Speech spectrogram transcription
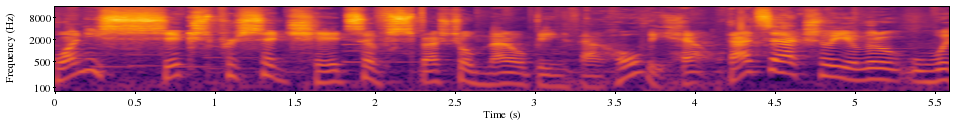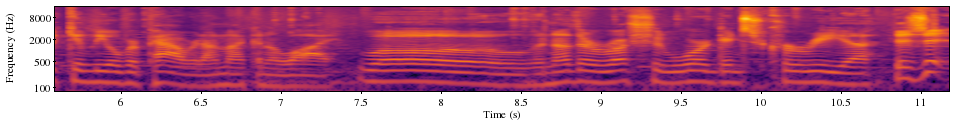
26% chance of special metal being found. Holy hell. That's actually a little wickedly overpowered, I'm not gonna lie. Whoa, another Russian war against Korea. Is it,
